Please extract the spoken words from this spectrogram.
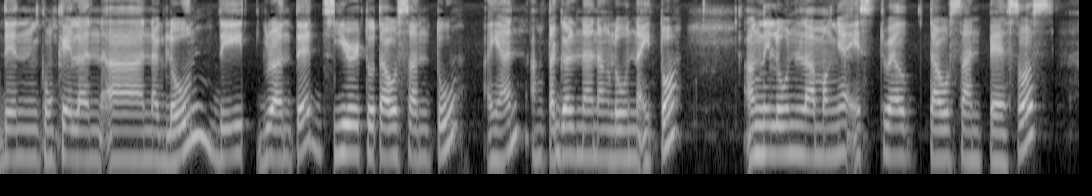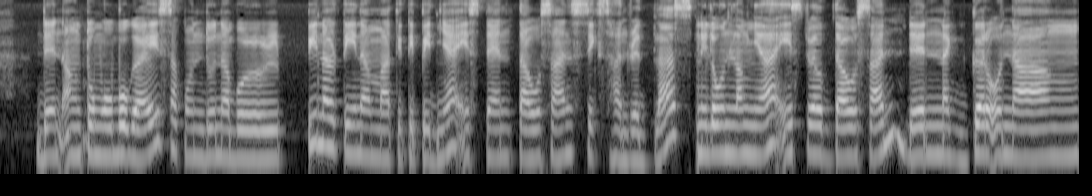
Then, kung kailan uh, nag-loan, date granted, year 2002. Ayan, ang tagal na ng loan na ito. Ang niloan lamang niya is 12,000 pesos. Then, ang tumubo guys sa condonable penalty na matitipid niya is 10,600 plus. Niloan lang niya is 12,000. Then, nagkaroon ng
